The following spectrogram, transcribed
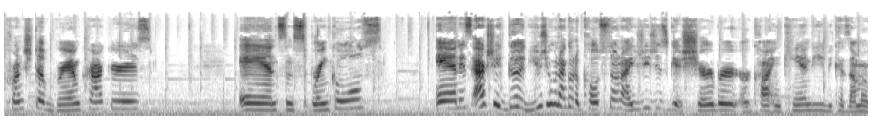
crunched up graham crackers and some sprinkles. And it's actually good. Usually when I go to Cold Stone, I usually just get sherbet or cotton candy because I'm a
